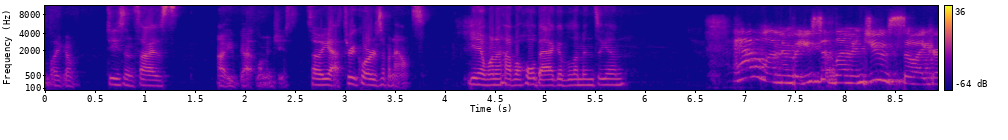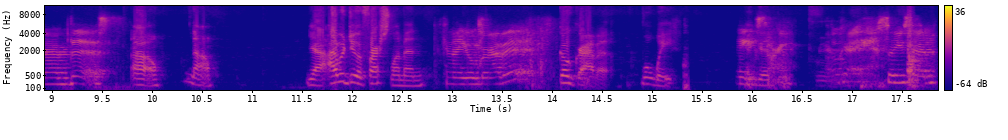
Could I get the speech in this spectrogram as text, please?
like a decent size. Oh, you've got lemon juice. So yeah, three quarters of an ounce. You don't want to have a whole bag of lemons again? I had a lemon, but you said lemon juice, so I grabbed this. Oh, no. Yeah, I would do a fresh lemon. Can I go grab it? Go grab it. We'll wait. Thanks. good. Sorry. Okay. So you said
